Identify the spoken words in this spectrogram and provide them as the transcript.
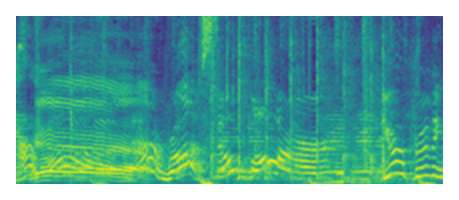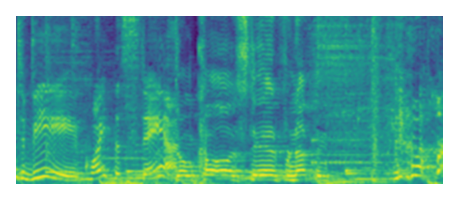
Not Yeah. wrong. Not Raub, so far, you're proving to be quite the stand. Don't call a stand for nothing.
